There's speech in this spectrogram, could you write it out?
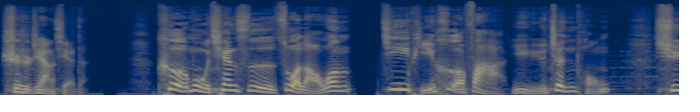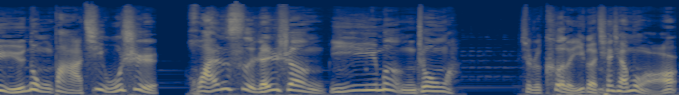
诗是这样写的：“刻木千丝做老翁，鸡皮鹤发与真同。须臾弄罢既无事，还似人生一梦中啊。”就是刻了一个牵线木偶，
